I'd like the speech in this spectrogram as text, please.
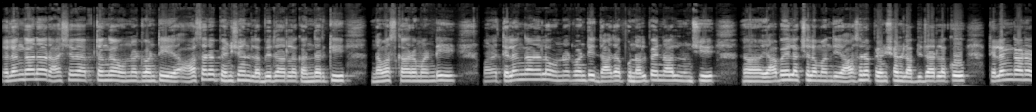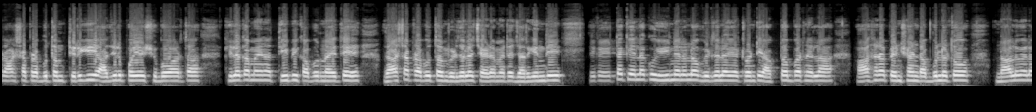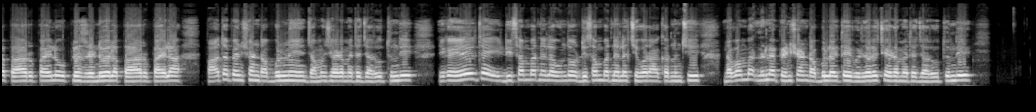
తెలంగాణ రాష్ట్ర వ్యాప్తంగా ఉన్నటువంటి ఆసర పెన్షన్ లబ్ధిదారులకు అందరికీ నమస్కారం అండి మన తెలంగాణలో ఉన్నటువంటి దాదాపు నలభై నాలుగు నుంచి యాభై లక్షల మంది ఆసర పెన్షన్ లబ్ధిదారులకు తెలంగాణ రాష్ట్ర ప్రభుత్వం తిరిగి అదిరిపోయే శుభవార్త కీలకమైన తీపి కబుర్ను అయితే రాష్ట్ర ప్రభుత్వం విడుదల చేయడం అయితే జరిగింది. ఇక ఎట్టకేలకు ఈ నెలలో విడుదలయ్యేటువంటి అక్టోబర్ నెల ఆసర పెన్షన్ డబ్బులతో నాలుగు వేల పదహారు రూపాయలు ప్లస్ రెండు వేల పదహారు రూపాయల పాత పెన్షన్ డబ్బుల్ని జమ చేయడం అయితే జరుగుతుంది. ఇక ఏదైతే ఈ డిసెంబర్ నెల ఉందో డిసెంబర్ నెల చివరి ఆఖరి నుంచి నవంబర్ నెల పెన్షన్ డబ్బులు అయితే విడుదల చేయడం అయితే జరుగుతుంది.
